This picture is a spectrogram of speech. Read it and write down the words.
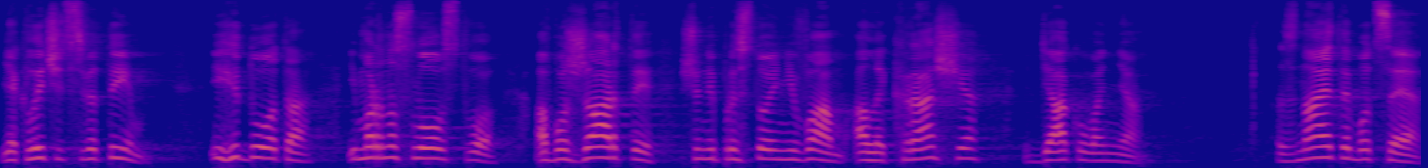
як личить святим, і гидота, і марнословство, або жарти, що непристойні вам, але краще дякування. Знайте бо це,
